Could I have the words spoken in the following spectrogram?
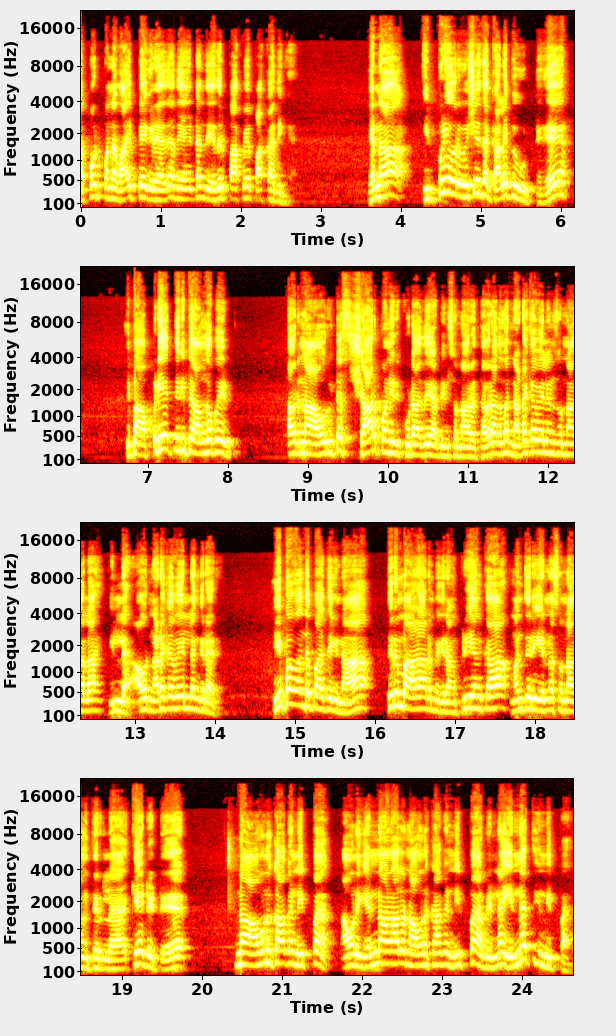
சப்போர்ட் பண்ண வாய்ப்பே கிடையாது. அதை என்கிட்ட அந்த எதிர்பார்க்கவே பார்க்காதீங்க. ஏன்னா இப்படி ஒரு விஷயத்தை கலப்பி விட்டு இப்போ அப்படியே திருப்பி அங்கே போய் அவர் நான் அவர்கிட்ட ஷேர் பண்ணிடக்கூடாது அப்படின்னு சொன்னாங்களே தவிர அந்த மாதிரி நடக்கவே இல்லைன்னு சொன்னாங்களா? இல்லை. அவர் நடக்கவே இல்லைங்கிறாரு. இப்போ வந்து பார்த்தீங்கன்னா திரும்ப அழ ஆரம்பிக்கிறாங்க. பிரியங்கா மஞ்சரி என்ன சொன்னாங்கன்னு தெரியல. கேட்டுட்டு நான் அவனுக்காக நிற்பேன் அவனுக்கு என்ன ஆனாலும் நான் அவனுக்காக நிற்பேன் அப்படின்னா என்னத்துக்கு நிற்பேன்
